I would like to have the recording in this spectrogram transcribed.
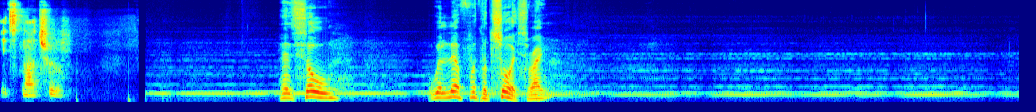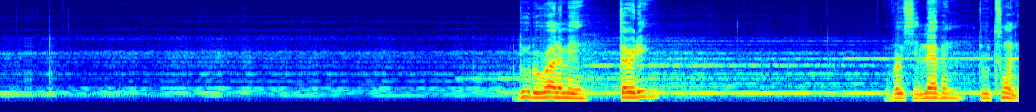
It's not true. And so we're left with a choice, right? Deuteronomy 30, verse 11 through 20.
